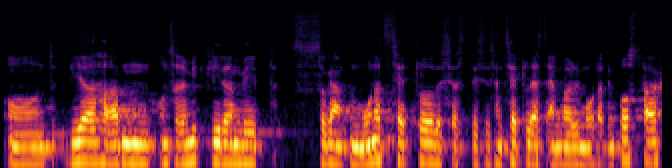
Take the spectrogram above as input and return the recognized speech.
Und wir haben unsere Mitglieder mit sogenannten Monatszettel, das heißt, das ist ein Zettel erst einmal im Monat im Postfach,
